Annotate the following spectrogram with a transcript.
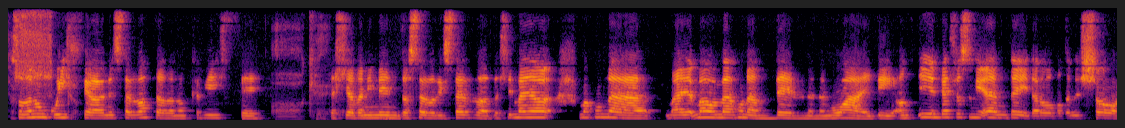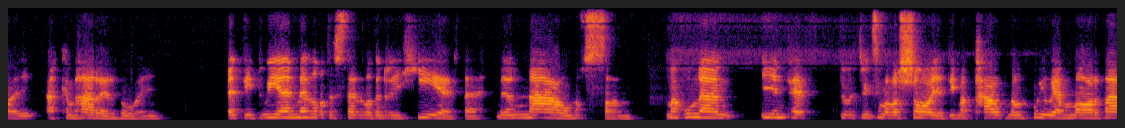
So oedden nhw'n gweithio yn y steddfodau, oedden nhw'n cyfieithu. Oh Okay. Felly oedden ni'n mynd o steddfod i steddfod. Felly mae, o, mae hwnna, mae, mae, mae hwnna'n ddefn yn yng ngwaed i. Ond un beth fyswn i yn deud ar ôl bod yn y sioe a cymharu'r ddwy, ydy dwi yn meddwl bod y steddfod yn rhy hir, de. Mae o'n naw noson. Mae hwnna'n un peth dwi'n dwi teimlo fo'r sioe ydy mae pawb mewn hwyliau mor dda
